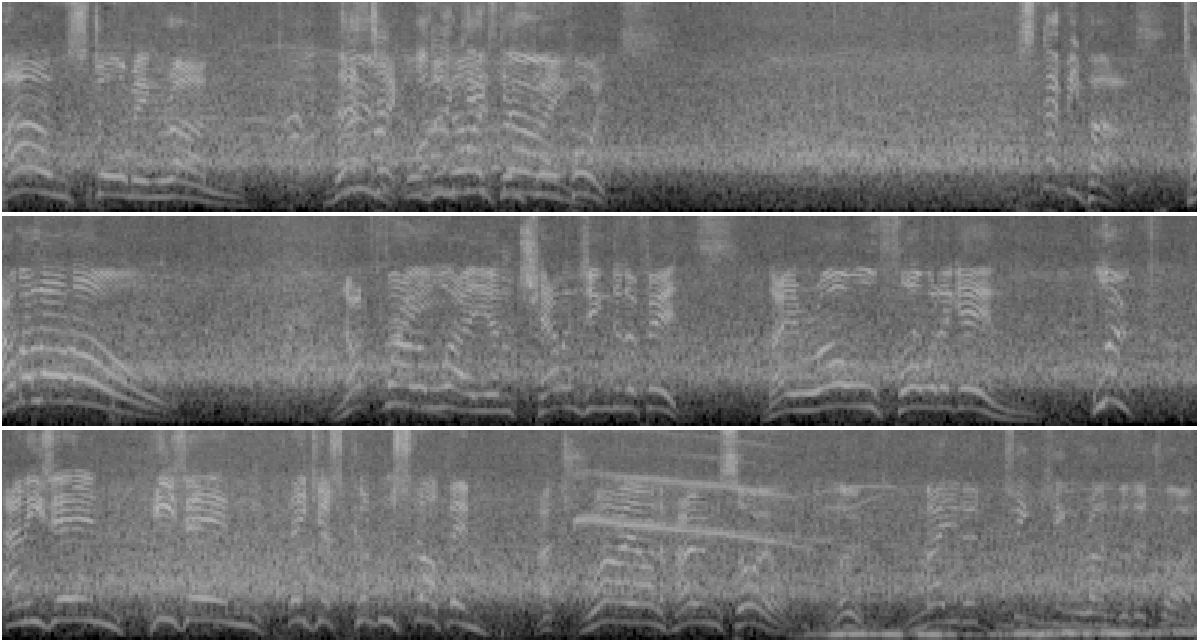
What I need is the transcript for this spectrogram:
barnstorming run. That Two, tackle on the denies them going. four points. Snappy pass. Taumalolo. Not far Three. away and challenging the defence. They roll forward again. Luke. And he's in. He's in. They just couldn't stop him. A try on home soil. Luke made a jinking run to the try.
